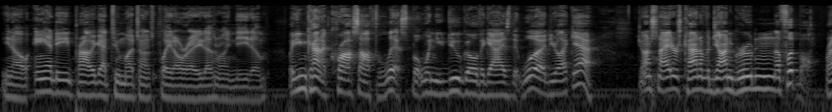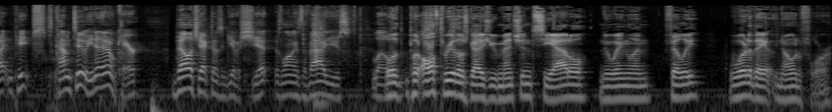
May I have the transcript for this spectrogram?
You know, Andy probably got too much on his plate already. Doesn't really need him. Like you can kind of cross off the list, but when you do go the guys that would, you're like, yeah, John Schneider's kind of a Jon Gruden of football, right? And Peeps it's kind of too. He don't, they don't care. Belichick doesn't give a shit as long as the value's low. Well, but all three of those guys you mentioned, Seattle, New England, Philly, what are they known for?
